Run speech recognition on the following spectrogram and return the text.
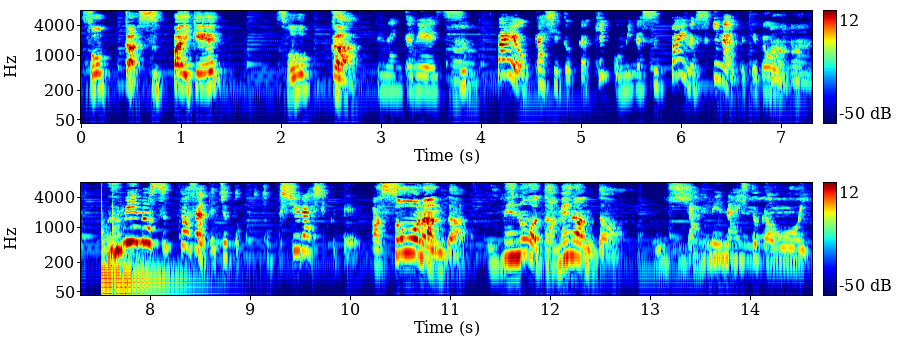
そっか、酸っぱい系？そっか。なんかね、うん酸っぱいお菓子とか、結構みんな酸っぱいの好きなんだけど、うんうん。梅の酸っぱさってちょっと特殊らしくて、あ、そうなんだ。梅のはダメなんだ。ダメな人が多い。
